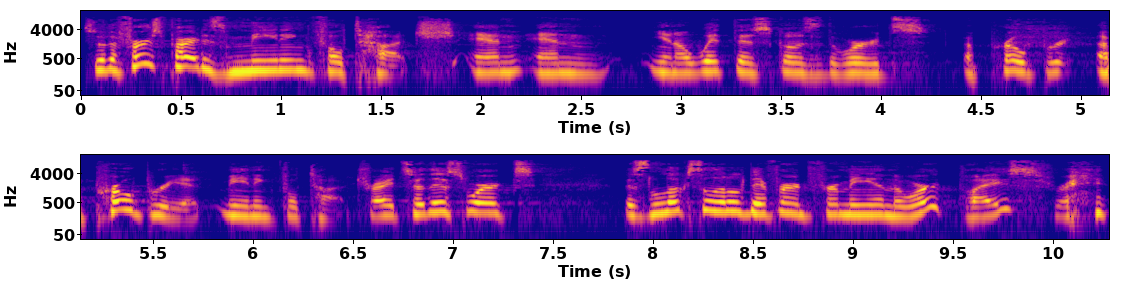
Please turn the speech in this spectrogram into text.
So the first part is meaningful touch. And, and, you know, with this goes the words appropriate, appropriate meaningful touch, right? So this works, this looks a little different for me in the workplace, right?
